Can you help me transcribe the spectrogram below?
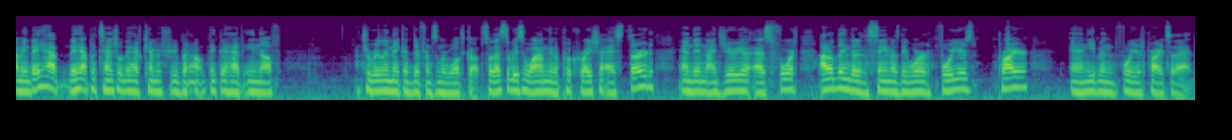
I mean they have they have potential, they have chemistry, but I don't think they have enough to really make a difference in the World Cup. So that's the reason why I'm going to put Croatia as third and then Nigeria as fourth. I don't think they're the same as they were four years prior and even four years prior to that.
